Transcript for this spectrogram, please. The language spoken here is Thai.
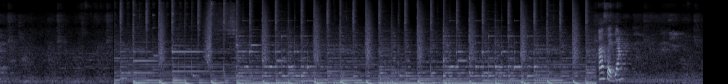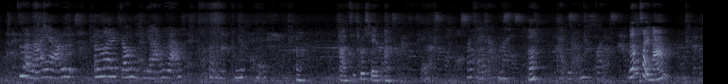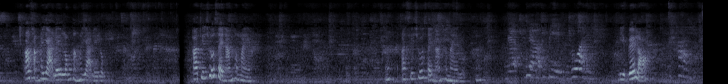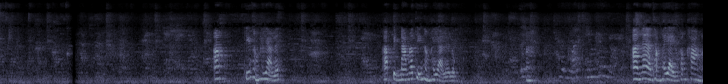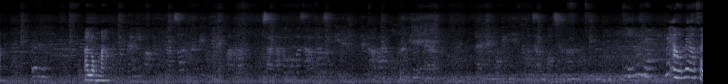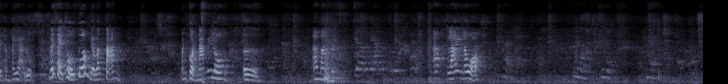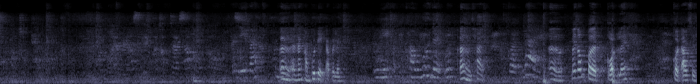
อะ เสร็จยัง มาล้างล้างไม่ต้องล้างล้างต้องทุบแผลอะ อะทิชชู่เช็ดอะแล้วใส่น้ำไหม ไม่ต้องใส่น้ำเอาถังขยะเลยลงถังขยะเลยลูกเอาทิชชู่ใส่น้ำทำไมอะฮะเอาทิชชู่ใส่น้ำทำไมลูกฮะเดี๋ยวเดี๋ยวบีบด้วยบีบด้วยเหรอค่ะอะทิ้งถังขยะเลยอะปิดน้ำแล้วทิ้งถังขยะเลยลูกอะมาชิมให้หน่อยอะแน่ถังขยะอยู่ข้างๆอะ อะลงมา ไม่เอาไม่เอาใส่ถังขยะลูก ไม่ใส่โถส้วมเดี๋ยวมันตัน มันกดน้ำไม่ลง เออเอามาอ้าวล้างอีกแล้วเหรอ ออ อันนั้นของผู้เด็กเอาไปเลยอันนี้เขาพูดเด็กว่าเออ ใช่ กดได้เออ ไม่ต้องเปิดกดเลย กดเอาสิ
